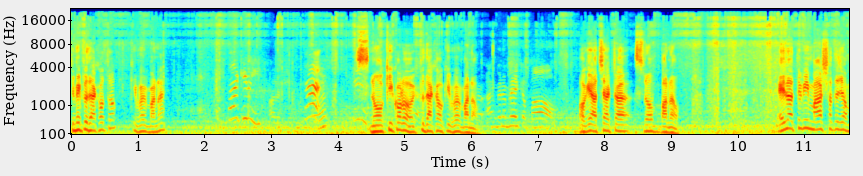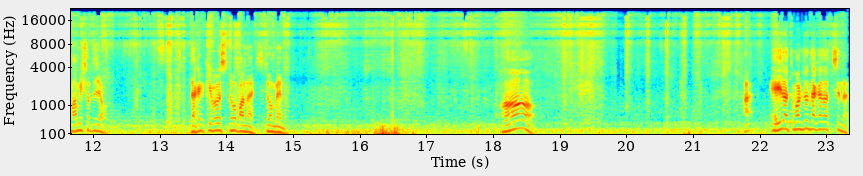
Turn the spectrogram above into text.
তুমি একটু দেখো তো কীভাবে বানায় me. স্নো কি করো একটু দেখাও কীভাবে বানাও I'm gonna make a ball. ওকে আচ্ছা একটা স্নো বানাও এইলা তুমি মার সাথে যাও, মামির সাথে যাও। দেখেন কীভাবে স্নো বানায় স্নোম্যান এইলা তোমার জন্য দেখা যাচ্ছে না।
